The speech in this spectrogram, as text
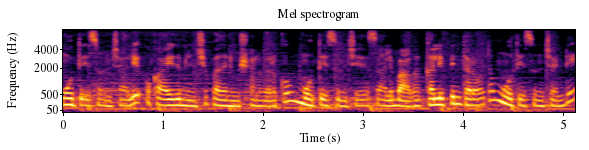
మూతేసి ఉంచాలి. ఒక ఐదు నుంచి పది నిమిషాల వరకు మూతేసి ఉంచేసాలి బాగా కలిపిన తర్వాత మూతేసి ఉంచండి.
